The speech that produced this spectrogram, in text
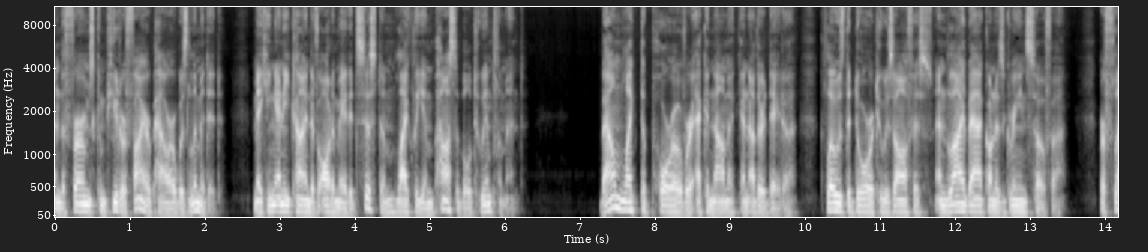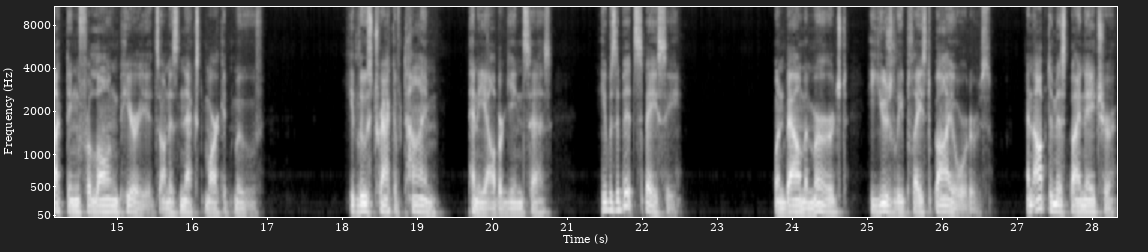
and the firm's computer firepower was limited, making any kind of automated system likely impossible to implement. Baum liked to pore over economic and other data, close the door to his office, and lie back on his green sofa, reflecting for long periods on his next market move. He'd lose track of time, Penny Alberghine says. He was a bit spacey. When Baum emerged, he usually placed buy orders. An optimist by nature,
